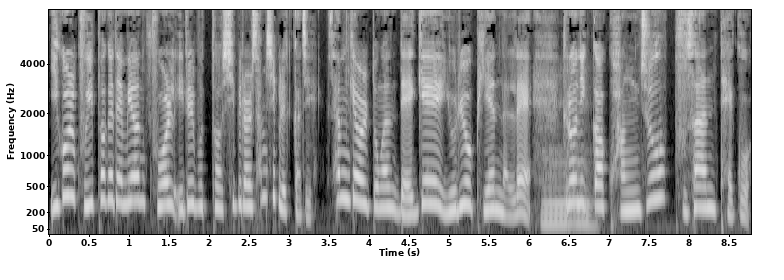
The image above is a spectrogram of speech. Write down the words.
이걸 구입하게 되면 9월 1일부터 11월 30일까지 3개월 동안 4개의 유료 비엔날레 음. 그러니까 광주, 부산, 대구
